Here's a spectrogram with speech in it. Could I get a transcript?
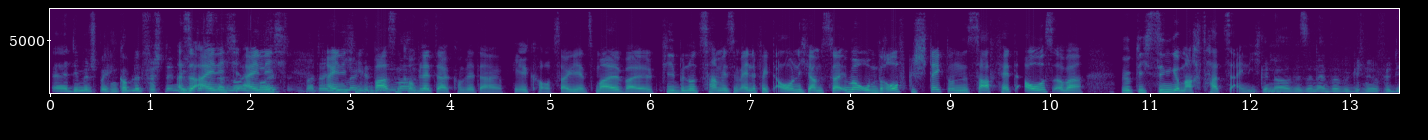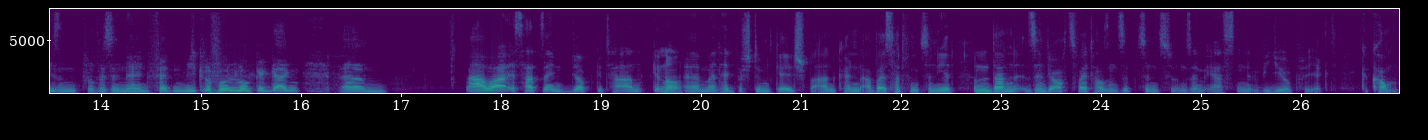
Äh, dementsprechend komplett verständlich. Also eigentlich, 9 eigentlich, eigentlich war es ein kompletter, kompletter Fehlkauf, sage ich jetzt mal, weil viel benutzt haben wir es im Endeffekt auch nicht. Wir haben es da immer oben drauf gesteckt und es sah fett aus, aber wirklich Sinn gemacht hat es eigentlich nie. Genau, wir sind einfach wirklich nur für diesen professionellen, fetten Mikrofon-Look gegangen. Ähm, Aber es hat seinen Job getan. Genau. Äh, man hätte bestimmt Geld sparen können, aber es hat funktioniert. Und, dann sind wir auch 2017 zu unserem ersten Videoprojekt gekommen.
